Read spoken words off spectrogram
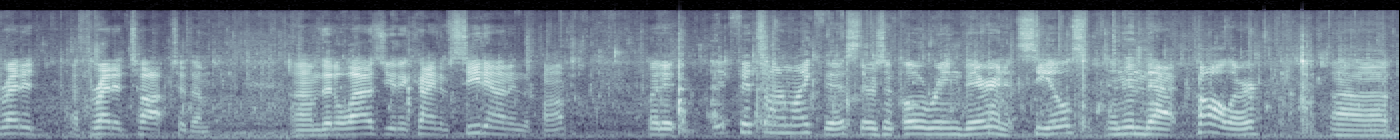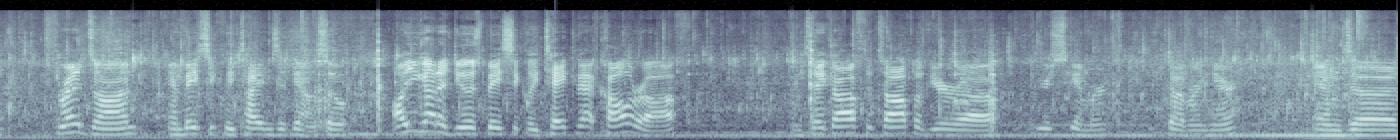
threaded, a threaded top to them um, that allows you to kind of see down in the pump but it, it fits on like this. There's an O-ring there and it seals, and then that collar uh, threads on and basically tightens it down. So all you got to do is basically take that collar off and take off the top of your uh, your skimmer covering here, and uh,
